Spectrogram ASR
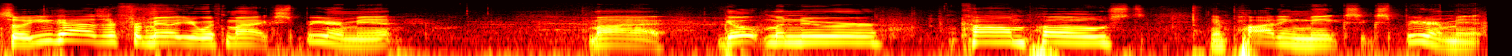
So you guys are familiar with my experiment, my goat manure, compost, and potting mix experiment.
